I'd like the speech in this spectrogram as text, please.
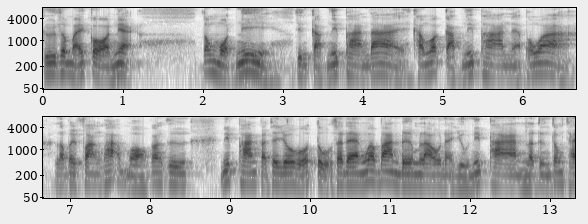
คือสมัยก่อนเนี่ยต้องหมดหนี้จึงกลับนิพพานได้คำว่ากลับนิพพานเนี่ยเพราะว่าเราไปฟังพระบอกก็คือ นิพพานปัจจโยโหตุ แสดงว่าบ้านเดิมเราเนี่ยอยู่นิพพานเราจึงต้องใช้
